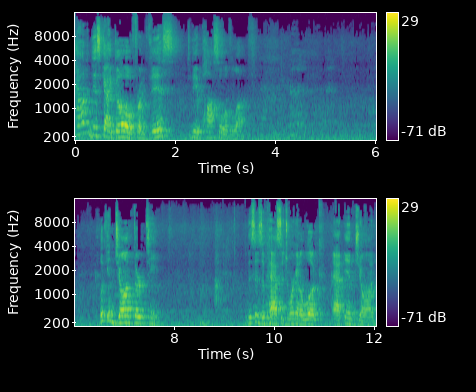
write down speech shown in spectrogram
how did this guy go from this to the apostle of love? Look in John 13. This is a passage we're going to look at in John.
